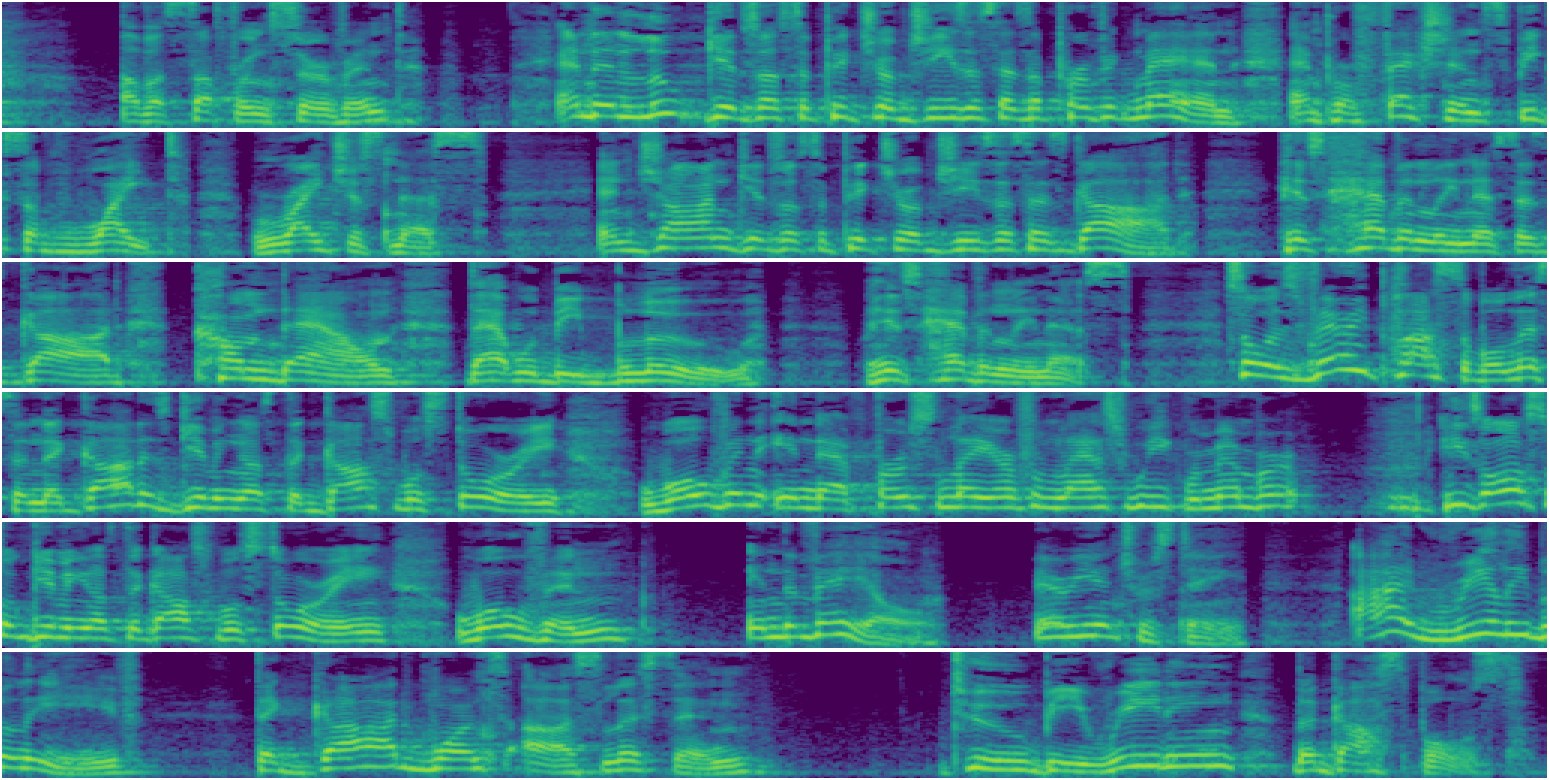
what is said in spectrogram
of a suffering servant. And then Luke gives us a picture of Jesus as a perfect man, and perfection speaks of white, righteousness. And John gives us a picture of Jesus as God, his heavenliness as God come down, that would be blue, his heavenliness. So it's very possible, listen, that God is giving us the gospel story woven in that first layer from last week, remember? He's also giving us the gospel story woven in the veil. Very interesting. I really believe that God wants us, listen, to be reading the gospels.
